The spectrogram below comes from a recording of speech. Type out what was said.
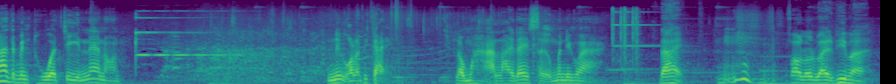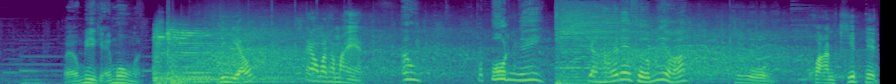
น่าจะเป็นทัวร์จีนแน่นอน นึกออกแล้วพี่ไก่ เรามาหารายได้เสริมมันดีกว่า ได้ เฝ้ารถไว้เดี๋ยวพี่มาไปเอามีดกับไอ้โม่งก่อนเดี๋ยวให้เอามาทำไมอะเอ้าก็ปล้นไง อยากหารายได้เสริมนี่เหรอโอ้โหความคิดเนี่ย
